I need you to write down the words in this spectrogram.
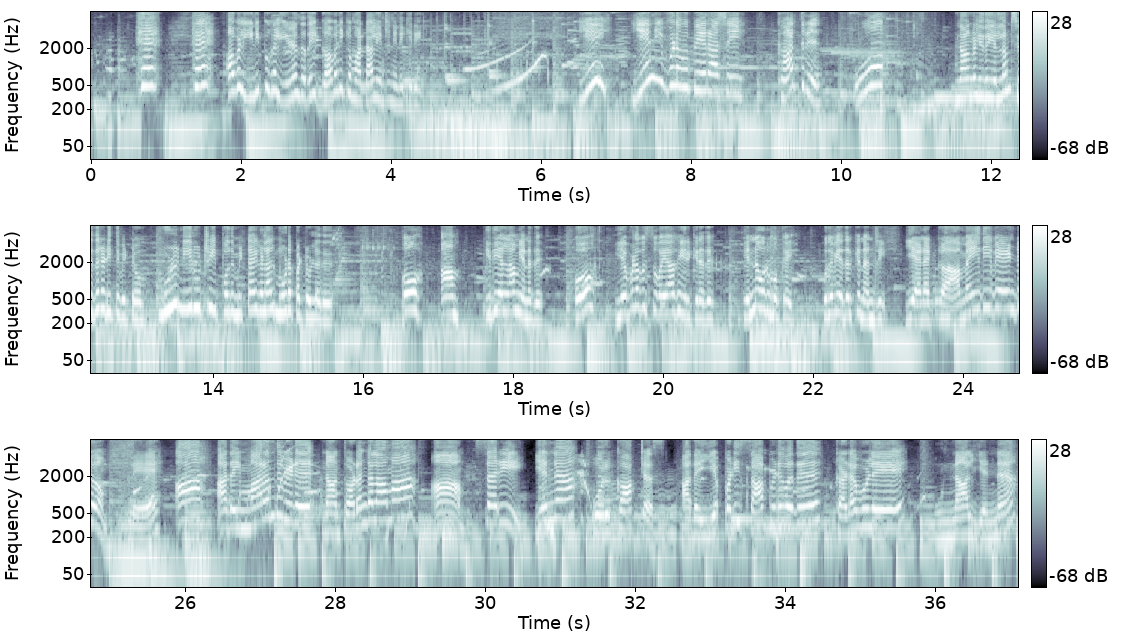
ஹே ஹே அவள் இனிப்புகள் இழந்ததை கவனிக்க மாட்டாள் என்று நினைக்கிறேன். ஏய் ஏன் இவ்வளவு பேராசை? காத்ரு ஓ. நாங்கள் இதையெல்லாம் சிதறடித்து விட்டோம் முழு நீரூற்று இப்போது மிட்டாய்களால் மூடப்பட்டுள்ளது. ஓ ஆம். இது எல்லாம் எனது. ஓ எவ்வளவு சுவையாக இருக்கிறது. என்ன ஒரு முக்கை. உதவியதற்கு நன்றி. எனக்கு அமைதி வேண்டும். லே. ஆ அதை மறந்து விடு நான் தொடங்கலாமா? ஆம். சரி. என்ன? ஒரு காக்டஸ் அதை எப்படி சாப்பிடுவது? கடவுளே. உன்னால் என்ன?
